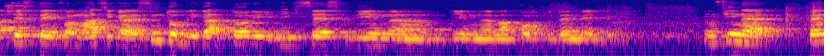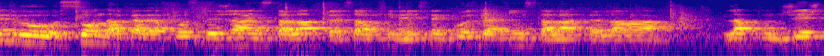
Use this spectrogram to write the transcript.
aceste informații care sunt obligatorii lipsesc din, uh, din raportul de mediu. În fine, pentru sonda care a fost deja instalată, sau în fine, este în curs de a fi instalată la, la Pungești,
